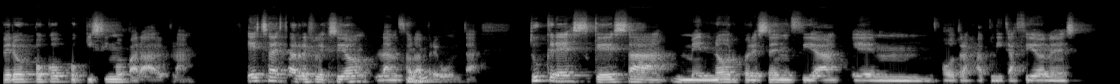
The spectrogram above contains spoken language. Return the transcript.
pero poco, poquísimo para Alplan. Hecha esta reflexión, lanzo uh -huh. la pregunta. ¿Tú crees que esa menor presencia en otras aplicaciones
